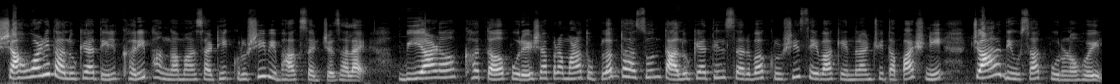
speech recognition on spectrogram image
शाहूवाडी तालुक्यातील खरीप हंगामासाठी कृषी विभाग सज्ज झालाय. बियाणं खतं पुरेशा प्रमाणात उपलब्ध असून तालुक्यातील सर्व कृषी सेवा केंद्रांची तपासणी चार दिवसात पूर्ण होईल.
